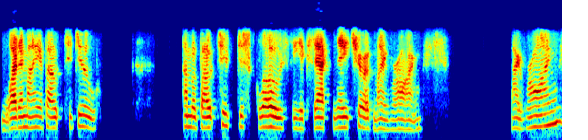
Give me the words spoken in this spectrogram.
What am I about to do? I'm about to disclose the exact nature of my wrongs. My wrongs?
